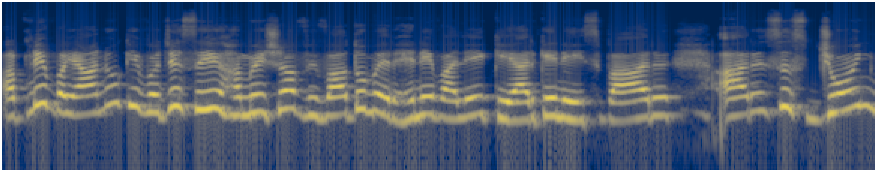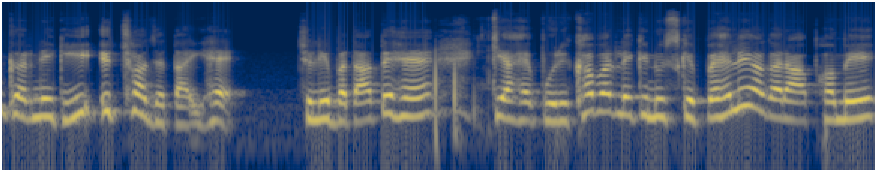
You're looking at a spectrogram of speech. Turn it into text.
अपने बयानों की वजह से हमेशा विवादों में रहने वाले के आर के ने इस बार आरएसएस ज्वाइन करने की इच्छा जताई है। चलिए बताते हैं क्या है पूरी खबर, लेकिन उसके पहले अगर आप हमें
